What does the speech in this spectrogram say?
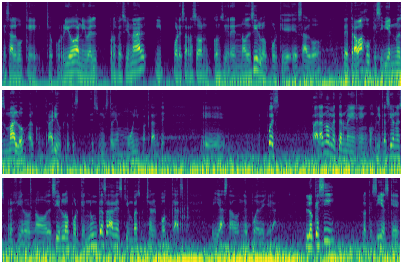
Es algo que, que ocurrió a nivel profesional y por esa razón consideré no decirlo porque es algo de trabajo que si bien no es malo, al contrario, creo que es, una historia muy impactante. Eh, pues para no meterme en complicaciones prefiero no decirlo porque nunca sabes quién va a escuchar el podcast y hasta dónde puede llegar. Lo que sí, lo que sí es que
